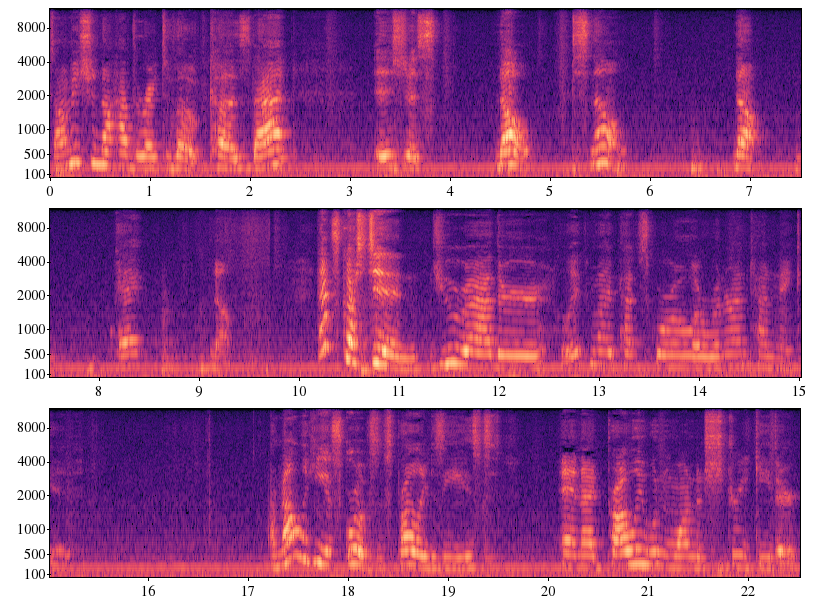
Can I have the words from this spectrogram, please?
Zombies should not have the right to vote, because that is just, no. Just no. No. Okay? No. Next question. Would you rather lick my pet squirrel or run around town naked? I'm not licking a squirrel because it's probably diseased. And I probably wouldn't want to streak either.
